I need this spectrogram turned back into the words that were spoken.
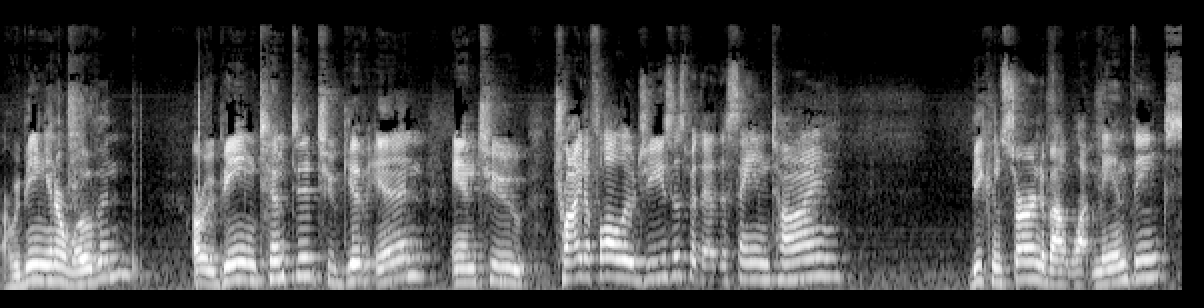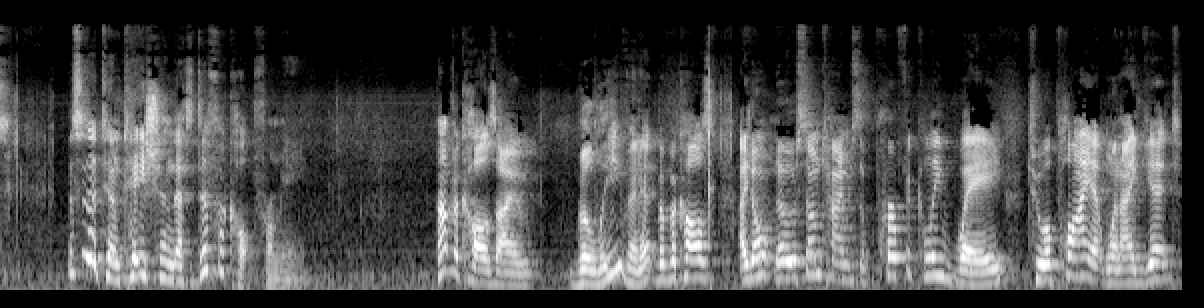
Are we being interwoven? Are we being tempted to give in and to try to follow Jesus, but at the same time be concerned about what man thinks this is a temptation that's difficult for me. Not because I believe in it, but because I don't know sometimes the perfectly way to apply it when I get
